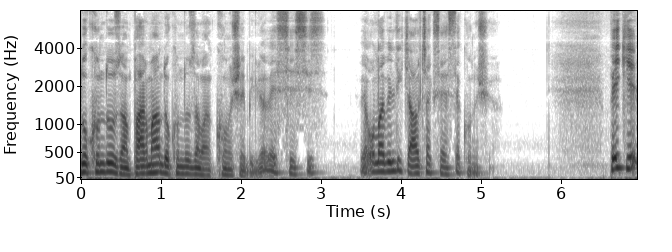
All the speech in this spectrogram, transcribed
dokunduğu zaman parmağın dokunduğu zaman konuşabiliyor ve sessiz ve olabildikçe alçak sesle konuşuyor. Peki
